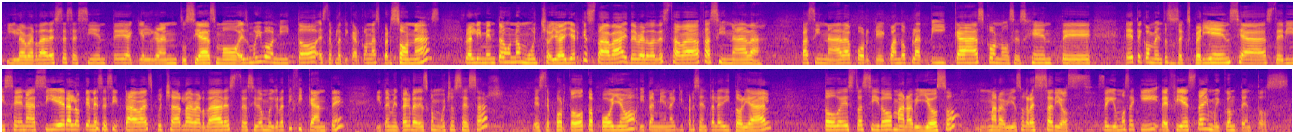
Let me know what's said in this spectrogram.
y la verdad este se siente aquí el gran entusiasmo. Es muy bonito este platicar con las personas, lo alimenta uno mucho. Yo ayer que estaba, de verdad estaba fascinada, fascinada porque cuando platicas, conoces gente, eh, te comentan sus experiencias, te dicen así era lo que necesitaba escuchar, la verdad, este ha sido muy gratificante y también te agradezco mucho César, este por todo tu apoyo y también aquí presenta la editorial todo esto ha sido maravilloso, maravilloso, gracias a Dios. Seguimos aquí de fiesta y muy contentos.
